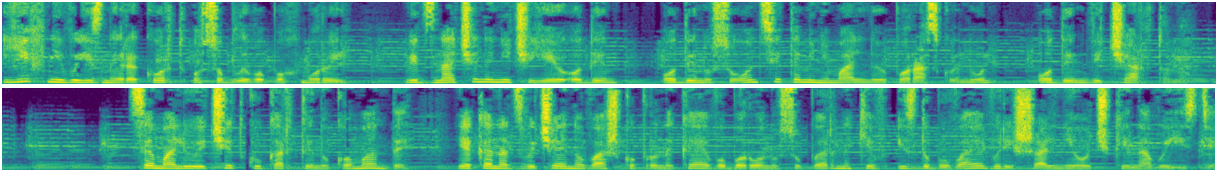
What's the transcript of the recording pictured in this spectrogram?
Їхній виїзний рекорд особливо похмурий, відзначений нічиєю 1-1 у Суонці та мінімальною поразкою 0-1 від Чартона. Це малює чітку картину команди, яка надзвичайно важко проникає в оборону суперників і здобуває вирішальні очки на виїзді.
